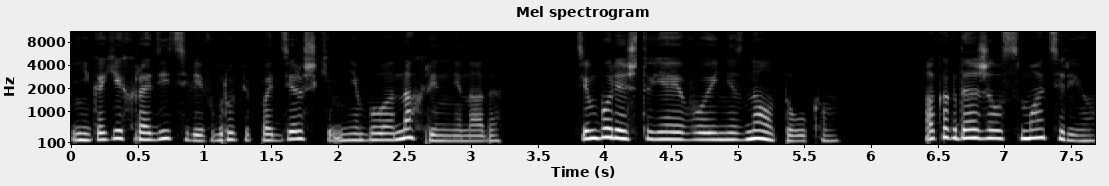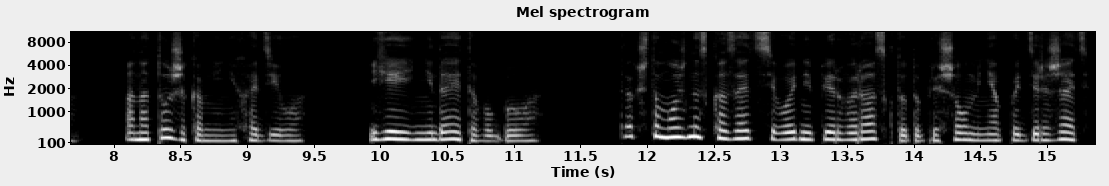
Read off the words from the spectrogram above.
и никаких родителей в группе поддержки мне было нахрен не надо. Тем более, что я его и не знал толком. А когда жил с матерью, она тоже ко мне не ходила. Ей не до этого было. Так что, можно сказать, сегодня первый раз кто-то пришел меня поддержать,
